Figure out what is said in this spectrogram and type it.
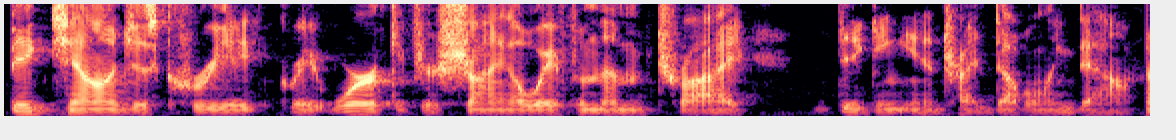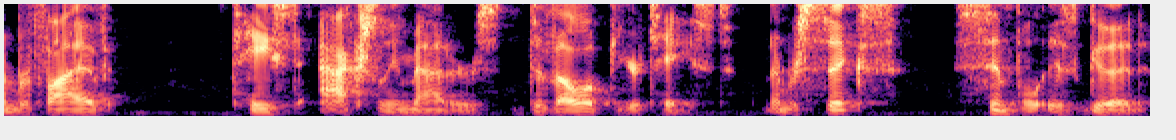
big challenges create great work. If you're shying away from them, try digging in, try doubling down. Number five, taste actually matters. Develop your taste. Number six, simple is good.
